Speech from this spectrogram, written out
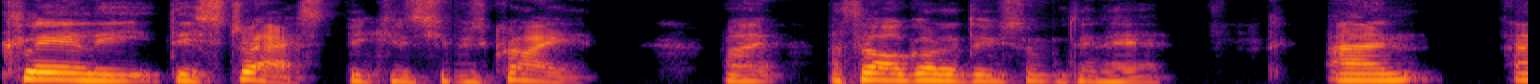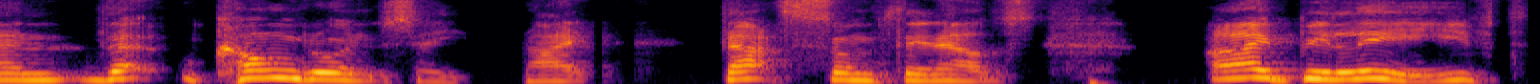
clearly distressed because she was crying, right? I thought I've got to do something here, and and the congruency, right? That's something else. I believed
